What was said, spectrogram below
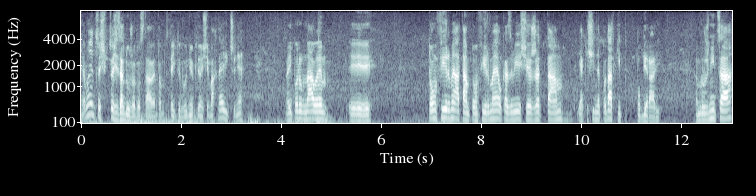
ja mówię, coś, coś za dużo dostałem tam w tej tygodniu, oni się machnęli, czy nie. No i porównałem yy, tą firmę, a tamtą firmę. Okazuje się, że tam jakieś inne podatki pobierali. Tam różnica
